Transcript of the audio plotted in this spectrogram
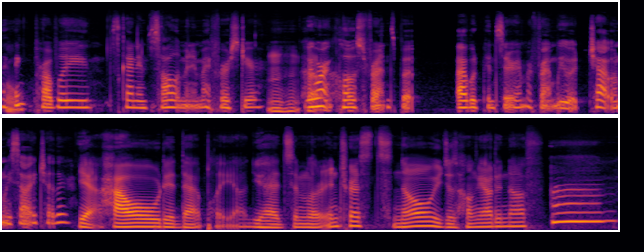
I Oh. think probably this guy named Solomon in my first year. 嗯哼 We how- weren't close friends, but I would consider him a friend. We would chat when we saw each other. Yeah, how did that play out? You had similar interests? No, you just hung out enough. Um,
